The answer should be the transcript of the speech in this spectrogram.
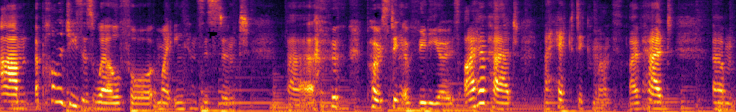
Um, apologies as well for my inconsistent uh, posting of videos. I have had a hectic month. I've had um,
